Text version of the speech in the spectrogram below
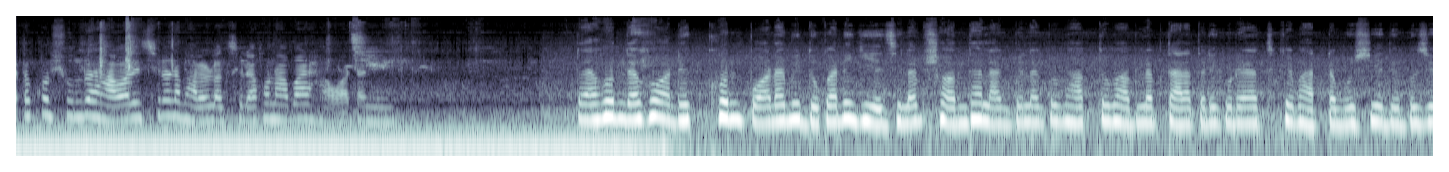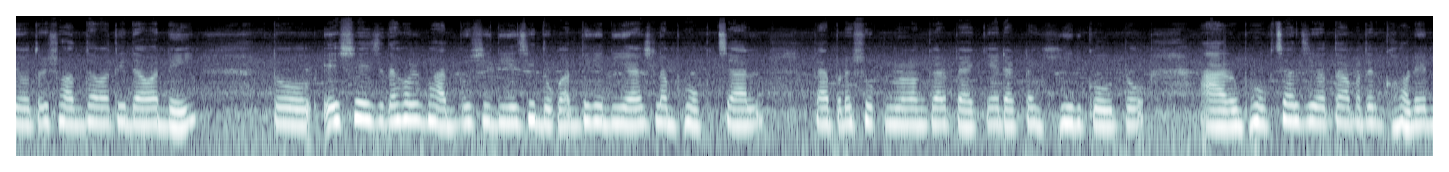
এতক্ষণ সুন্দর হাওয়া দিচ্ছিল না, ভালো লাগছিল, এখন আবার হাওয়াটা নেই। তো এখন দেখো, অনেকক্ষণ পর আমি দোকানে গিয়েছিলাম, সন্ধ্যা লাগবে লাগবে ভাত তো ভাবলাম তাড়াতাড়ি করে আজকে ভাতটা বসিয়ে দেবো, যেহেতু সন্ধ্যাবাতি দেওয়া নেই। তো এসে যে দেখো, আমি ভাত বসিয়ে দিয়েছি, দোকান থেকে নিয়ে আসলাম ভোগ চাল তারপরে শুকনো লঙ্কার প্যাকেট, একটা ঘির কৌটো আর ভোগ চাল যেহেতু আমাদের ঘরের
